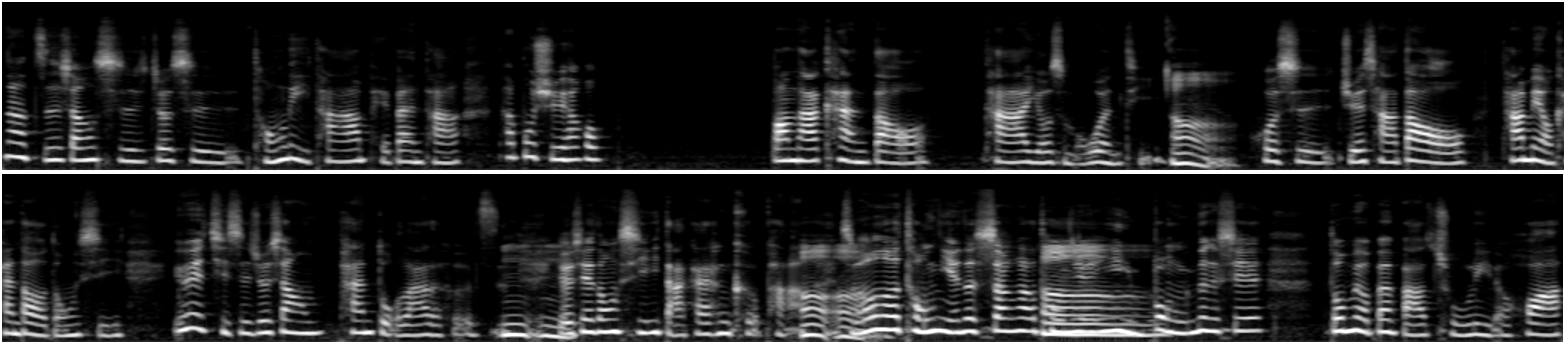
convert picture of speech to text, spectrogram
那咨商师就是同理他，陪伴他，他不需要帮他看到。他有什么问题？嗯，或是觉察到他没有看到的东西，因为其实就像潘朵拉的盒子，嗯嗯，有些东西一打开很可怕，嗯嗯，然后呢，童年的伤啊，童年阴影，蹦，嗯，那些都没有办法处理的话，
